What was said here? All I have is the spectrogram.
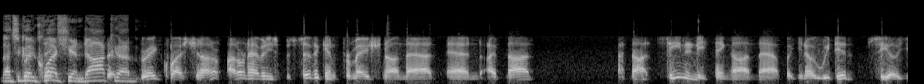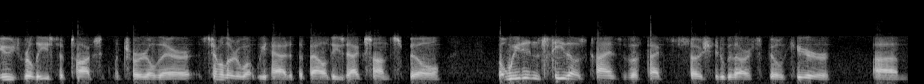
That's a good question, Doc. Uh, Great question. I don't, I don't have any specific information on that, and I've not I've not seen anything on that. But you know, we did see a huge release of toxic material there, similar to what we had at the Valdez Exxon spill. But we didn't see those kinds of effects associated with our spill here. Um,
